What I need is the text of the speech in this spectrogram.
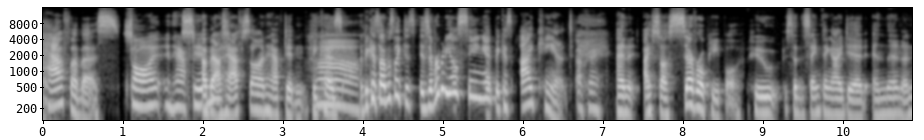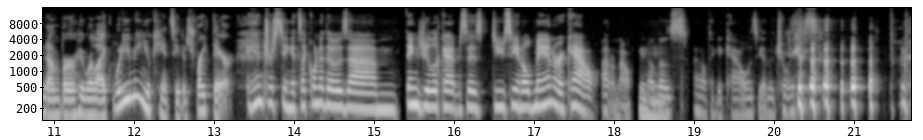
half of us Saw it and half didn't. about half saw and half didn't because Huh. because I was like, "Is is everybody else seeing it?" Because I can't. Okay. And I saw several people who said the same thing I did, and then a number who were like, "What do you mean you can't see it? It's right there." Interesting. It's like one of those um things you look at and says, "Do you see an old man or a cow?" I don't know. You Mhm. know those. I don't think a cow was the other choice.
